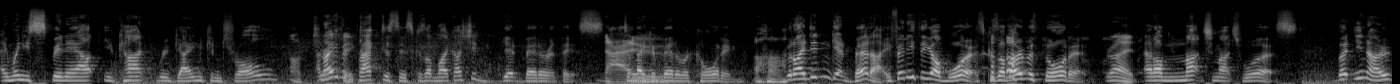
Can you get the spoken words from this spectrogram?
And when you spin out, you can't regain control. Oh, and I even terrific. practice this because I'm like, I should get better at this to make a better recording. Uh-huh. But I didn't get better. If anything, I'm worse because I've overthought it Right. and I'm much, much worse. But you know,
